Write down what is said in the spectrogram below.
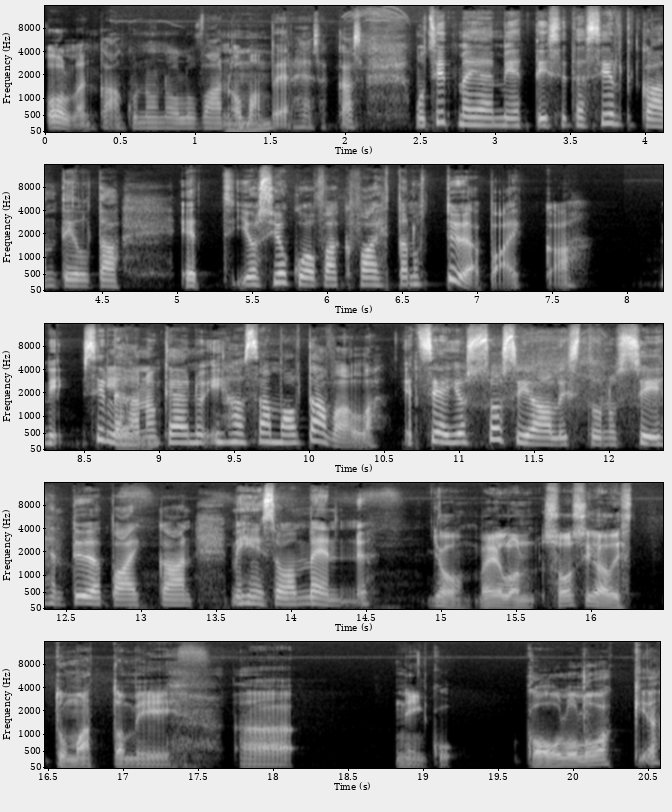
ollenkaan, kun on ollut vain mm-hmm. oman perheensä kanssa. Mutta sitten mä jäin miettimään sitä siltä kantilta, että jos joku on vaikka vaihtanut työpaikkaa, niin sillehän on, on käynyt ihan samalla tavalla. Että se ei ole sosiaalistunut siihen työpaikkaan, mihin se on mennyt. Joo, meillä on sosiaalistumattomia äh, niin kuin koululuokkia,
